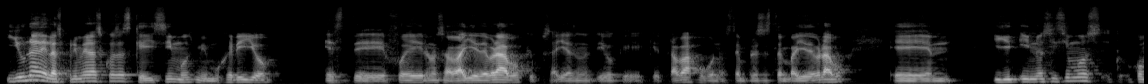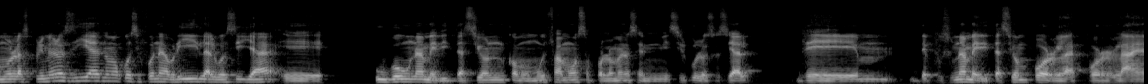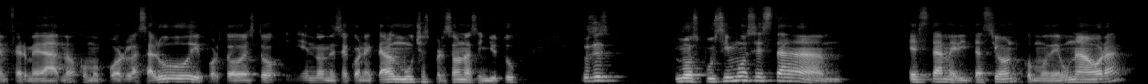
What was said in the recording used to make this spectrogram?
Y una de las primeras cosas que hicimos, mi mujer y yo, este, fue irnos a Valle de Bravo, que pues allá es donde digo que, trabajo, bueno, esta empresa está en Valle de Bravo, em, y, nos hicimos como los primeros días, no me acuerdo si fue en abril, algo así ya, eh, hubo una meditación como muy famosa, por lo menos en mi círculo social, de, mm, de pues una meditación por la, por la enfermedad, ¿no? Como por la salud y por todo esto, en donde se conectaron muchas personas en YouTube. Entonces, nos pusimos esta, esta meditación como de una hora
